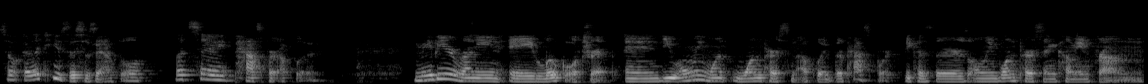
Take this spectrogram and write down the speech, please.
So I like to use this example. Let's say passport upload. Maybe you're running a local trip and you only want one person to upload their passport because there's only one person coming from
